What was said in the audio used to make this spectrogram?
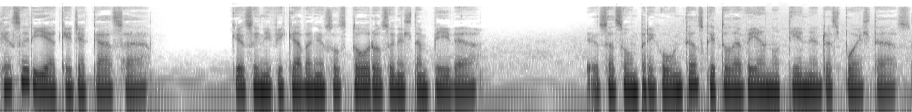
¿qué sería aquella casa? ¿Qué significaban esos toros en estampida? Esas son preguntas que todavía no tienen respuestas.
